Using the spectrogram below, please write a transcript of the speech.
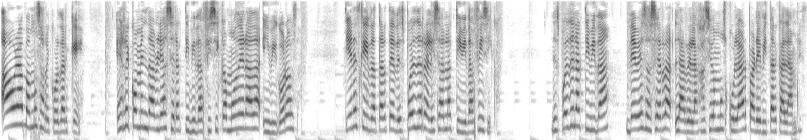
Ahora vamos a recordar que es recomendable hacer actividad física moderada y vigorosa. Tienes que hidratarte después de realizar la actividad física. Después de la actividad debes hacer la relajación muscular para evitar calambres.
